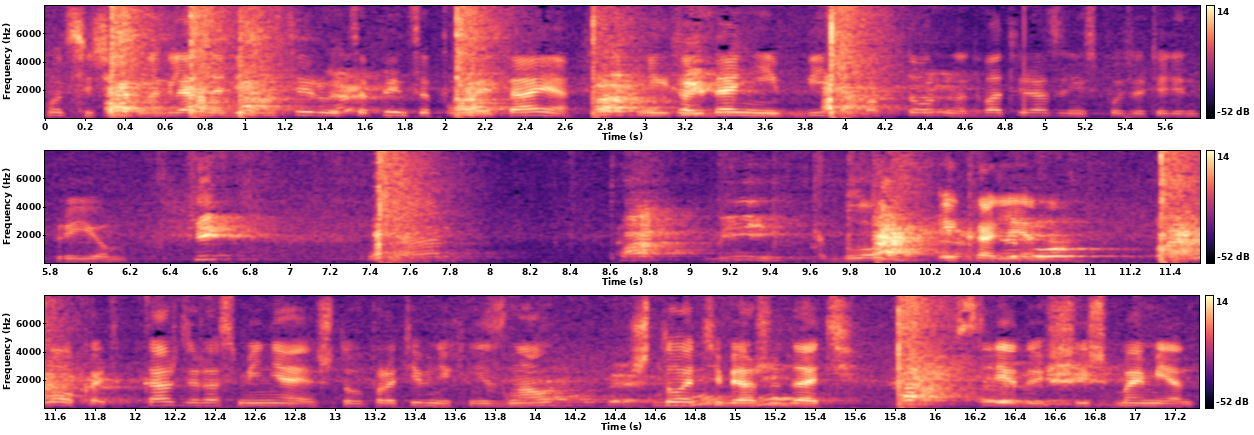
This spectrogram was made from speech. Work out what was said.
Вот сейчас наглядно демонстрируется принцип урайтая. Никогда не бить повторно, два-три раза не использовать один прием. Удар, блок и колено. Локоть. Каждый раз меняя, чтобы противник не знал, что от тебя ожидать в следующий момент.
